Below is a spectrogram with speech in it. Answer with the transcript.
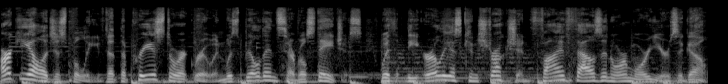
Archaeologists believe that the prehistoric ruin was built in several stages, with the earliest construction 5,000 or more years ago.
